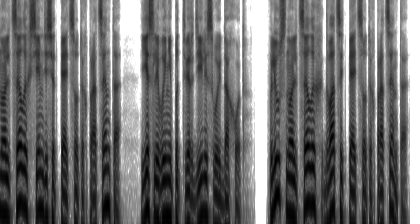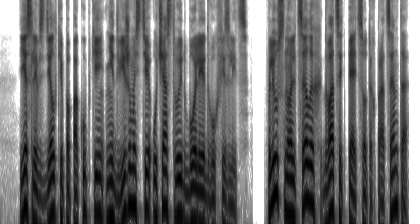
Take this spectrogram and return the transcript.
0,75%, если вы не подтвердили свой доход, плюс 0,25%, если в сделке по покупке недвижимости участвуют более двух физлиц, плюс 0,25%,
